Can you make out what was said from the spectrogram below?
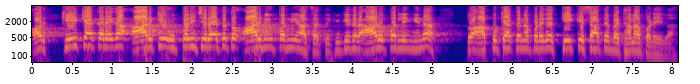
और के क्या करेगा? आर के ऊपर नीचे रहता तो आर भी ऊपर नहीं आ सकते। क्योंकि अगर आर ऊपर लेंगे ना तो आपको क्या करना पड़ेगा? के के साथ में बैठाना पड़ेगा।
